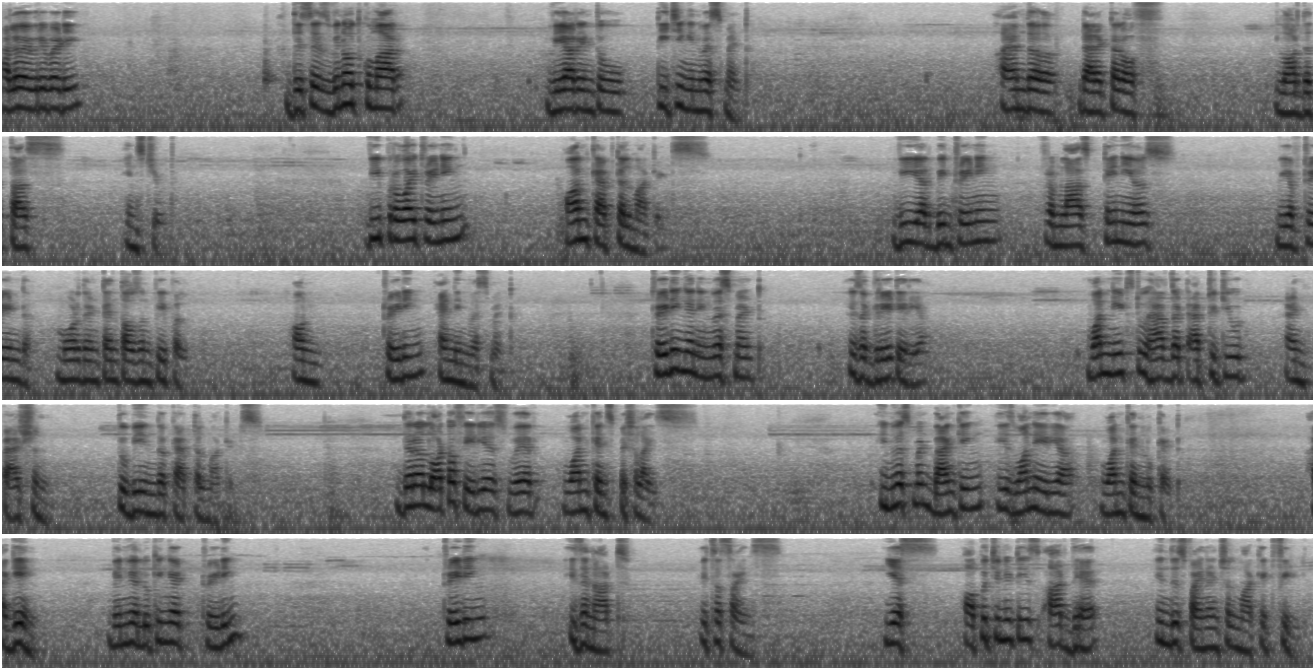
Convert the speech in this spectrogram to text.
Hello everybody. This is Vinod Kumar. We are into teaching investment. I am the director of Lorduttas Institute. We provide training on capital markets. We have been training from last 10 years. We have trained more than 10,000 people on trading and investment. Trading and investment is a great area. One needs to have that aptitude and passion to be in the capital markets. There are a lot of areas where one can specialize. Investment banking is one area one can look at. Again, when we are looking at trading, trading is an art it's a science. Yes, opportunities are there in this financial market field.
